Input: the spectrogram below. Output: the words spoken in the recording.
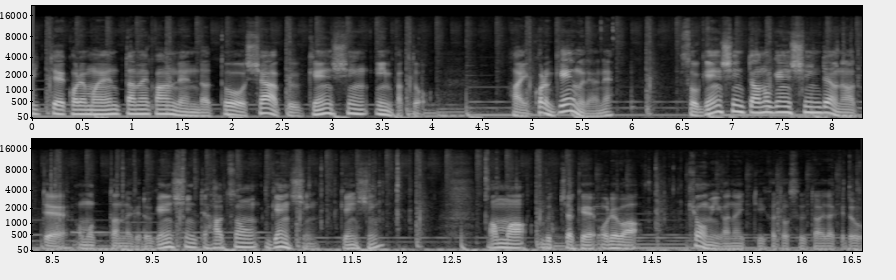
いて、これもエンタメ関連だと、シャープ原神インパクト。はい。これゲームだよね。そう原神ってあの原神だよなって思ったんだけど原神って発音原神？原神？あんまぶっちゃけ俺は興味がないって言い方をするとあれだけど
